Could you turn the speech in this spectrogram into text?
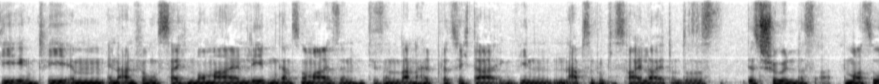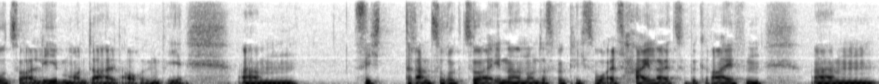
die irgendwie im in Anführungszeichen normalen Leben ganz normal sind, die sind dann halt plötzlich da irgendwie ein, ein absolutes Highlight und das ist ist schön, das immer so zu erleben und da halt auch irgendwie ähm, sich dran zurückzuerinnern und das wirklich so als Highlight zu begreifen. Ähm,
